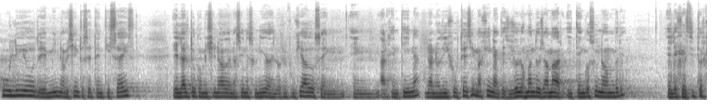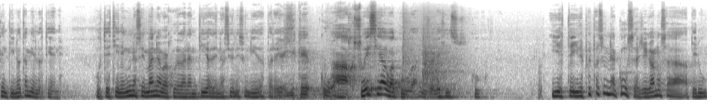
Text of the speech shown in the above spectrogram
julio de 1976, el alto comisionado de Naciones Unidas de los Refugiados en, en Argentina nos dijo, ustedes se imaginan que si yo los mando llamar y tengo su nombre, el ejército argentino también los tiene. Ustedes tienen una semana bajo la garantía de Naciones Unidas para ir. Y es que Cuba. A Suecia o a Cuba. Y yo elegí Cuba. Y, este, y después pasó una cosa. Llegamos a Perú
